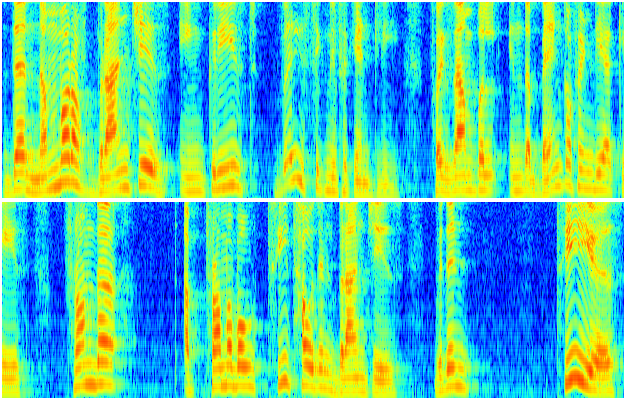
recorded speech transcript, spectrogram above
the number of branches increased very significantly. For example, in the Bank of India case from the uh, from about 3000 branches within 3 years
